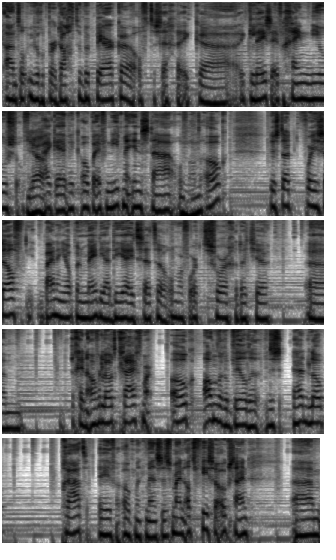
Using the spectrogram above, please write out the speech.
aantal uren per dag te beperken. Of te zeggen, ik, eh, ik lees even geen nieuws. Of Ja. kijk even, ik open even niet mijn Insta of wat ook. Dus dat voor jezelf bijna je op een media-dieet zetten... om ervoor te zorgen dat je ehm, geen overload krijgt. Maar ook andere beelden. Dus het loop, praat even ook met mensen. Dus mijn advies zou ook zijn... ehm,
